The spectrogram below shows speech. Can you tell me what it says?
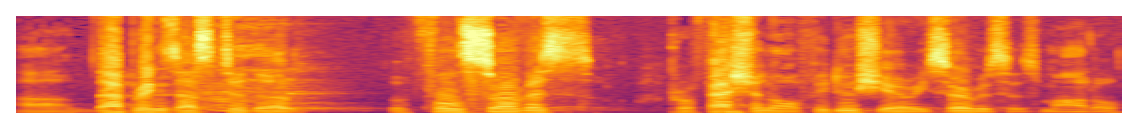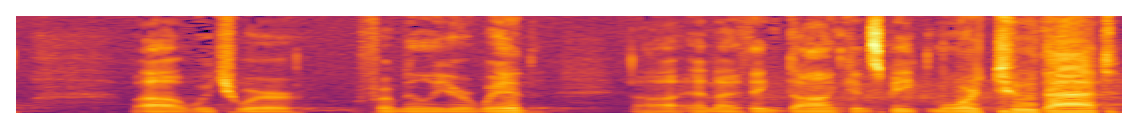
Uh, that brings us to the, full service professional fiduciary services model, uh, which we're familiar with. Uh, and I think Don can speak more to that.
